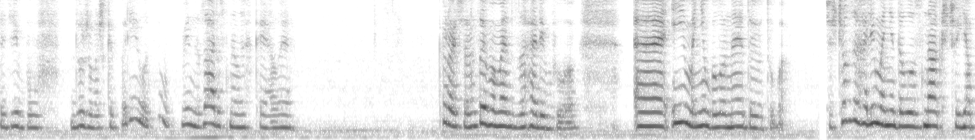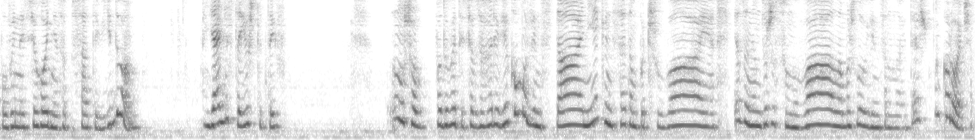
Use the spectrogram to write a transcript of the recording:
тоді був дуже важкий період. Ну, він і зараз нелегкий, але. Коротше, на той момент взагалі було. Е, і мені було не до Ютуба. Що взагалі мені дало знак, що я повинна сьогодні записати відео? Я дістаю штатив. Ну, щоб подивитися взагалі, в якому він стані, як він все там почуває. Я за ним дуже сумувала, можливо, він за мною теж. Ну, коротше.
